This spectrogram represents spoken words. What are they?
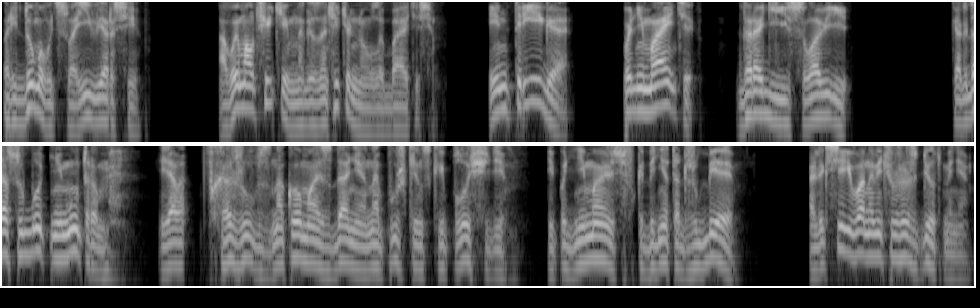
придумывать свои версии. А вы молчите и многозначительно улыбаетесь. Интрига! Понимаете, дорогие соловьи? Когда субботним утром я вхожу в знакомое здание на Пушкинской площади и поднимаюсь в кабинет Аджубея, Алексей Иванович уже ждет меня.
